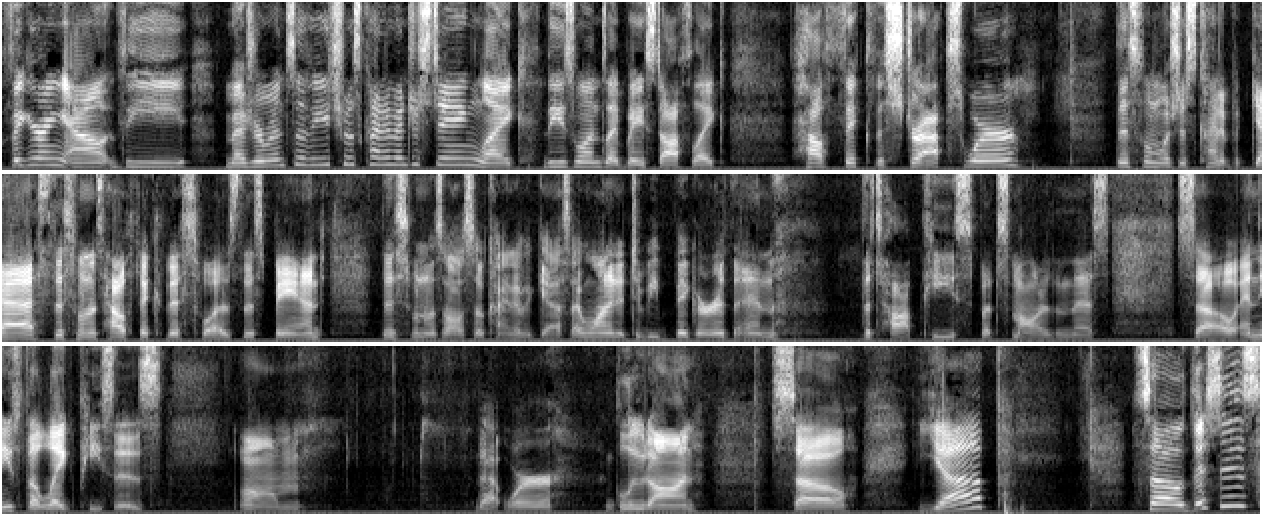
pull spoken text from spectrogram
Figuring out the measurements of each was kind of interesting. Like these ones I based off like how thick the straps were. This one was just kind of a guess. This one was how thick this was, this band. This one was also kind of a guess. I wanted it to be bigger than the top piece, but smaller than this. So, and these are the leg pieces um, that were glued on. So, Yup. So this is,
